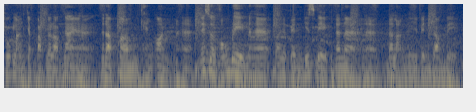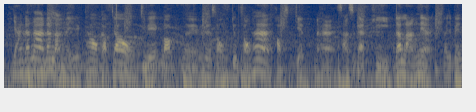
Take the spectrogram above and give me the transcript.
ชคหลังจะปรับระดับได้นะฮะระดับความแข็งอ่อนนะฮะในส่วนของเบรกนะฮะก็จะเป็นดิสเบรกด้านหน้านะฮะด้านหลังจะเป็นดรัมเบรกยางด้านหน้าด้านหลังเนี่ยเท่ากับเจ้า GPX Lock เลยก็คือ 2.25 ขอบ 17 นะฮะ 38P ด้านหลังเนี่ยก็จะเป็น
